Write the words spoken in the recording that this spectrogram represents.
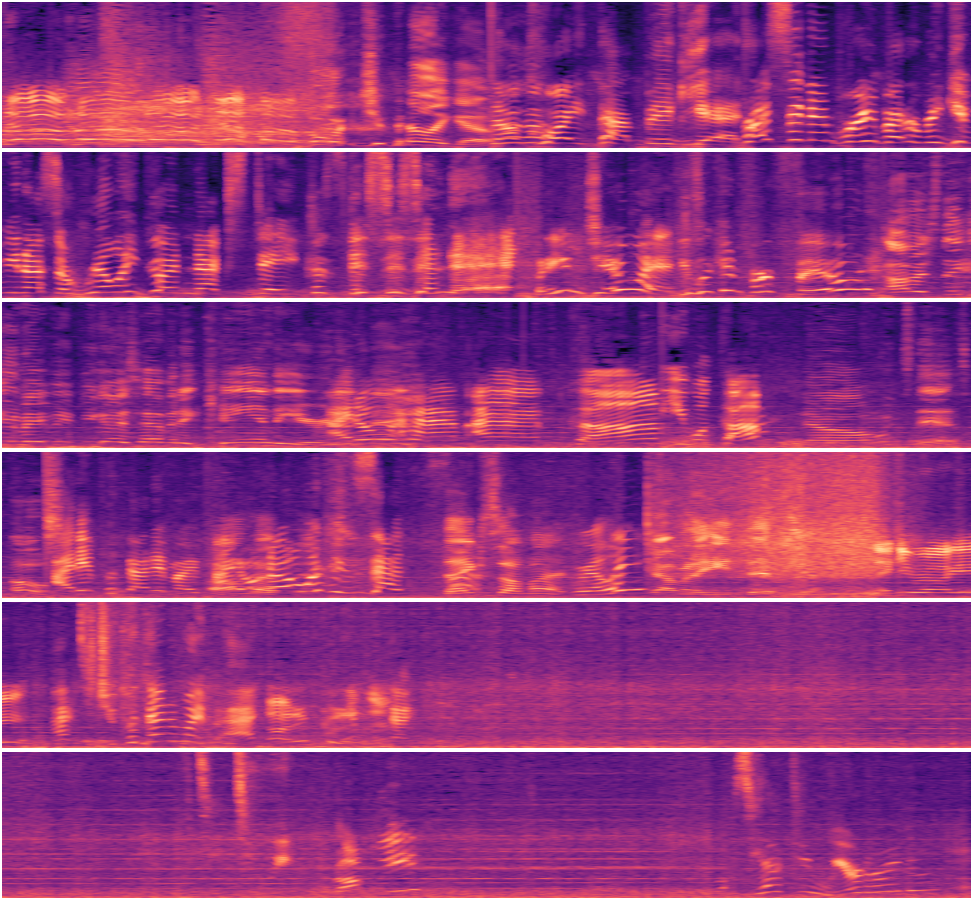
No, no, no, no. Where'd your belly go? Not quite that big yet. Preston and Bree better be giving us a really good next date because this isn't it. What are you doing? You looking for food? I was thinking maybe if you guys have any candy or anything. I don't have, I have gum. You want gum? No, what's this? Oh, I didn't put that in my, I I'll don't know what this. is that. thanks so much. Really? Yeah, I'm gonna eat this. Thank you, Rocky. Matt, did you put that in my bag? No, I didn't put it in there. That- What's he doing? Rocky? Is he acting weird right now?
